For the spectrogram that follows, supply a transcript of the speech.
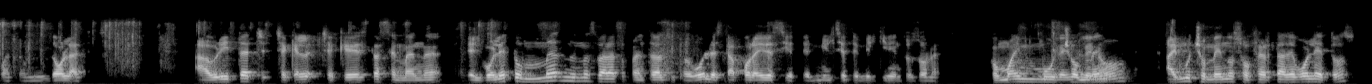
4 mil dólares. Ahorita chequé, chequé esta semana, el boleto más, más, más barato para entrar al Super Bowl está por ahí de 7 mil, 7 mil 500 dólares. Como hay mucho, menos, ¿no? hay mucho menos oferta de boletos,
